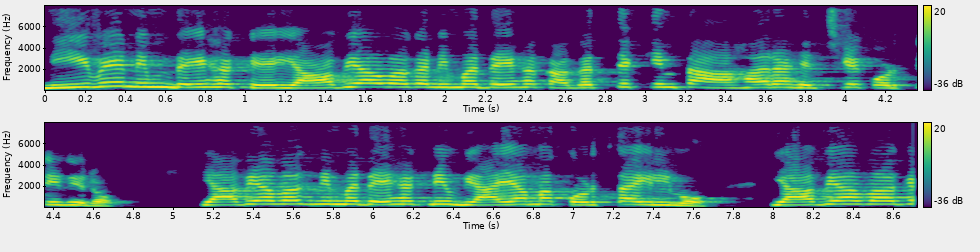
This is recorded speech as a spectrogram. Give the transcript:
ನೀವೇ ನಿಮ್ ದೇಹಕ್ಕೆ ಯಾವ್ಯಾವಾಗ ನಿಮ್ಮ ದೇಹಕ್ಕೆ ಅಗತ್ಯಕ್ಕಿಂತ ಆಹಾರ ಹೆಚ್ಚಿಗೆ ಕೊಡ್ತಿದ್ದೀರೋ, ಯಾವ್ಯಾವಾಗ ನಿಮ್ಮ ದೇಹಕ್ಕೆ ನೀವು ವ್ಯಾಯಾಮ ಕೊಡ್ತಾ ಇಲ್ವೋ, ಯಾವ್ಯಾವಾಗ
